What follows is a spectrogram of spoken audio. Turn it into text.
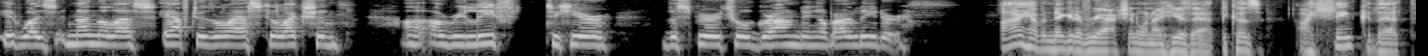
it was nonetheless, after the last election, uh, a relief to hear the spiritual grounding of our leader. I have a negative reaction when I hear that because I think that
